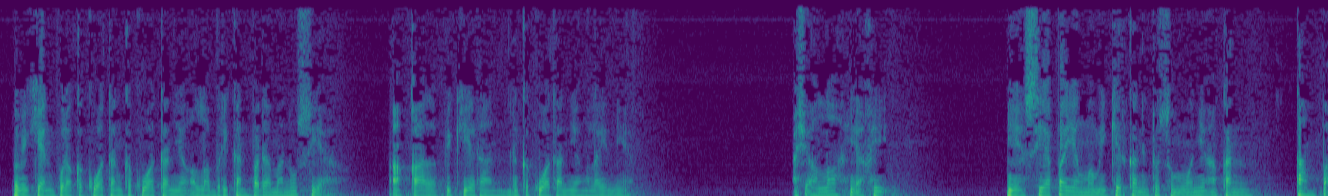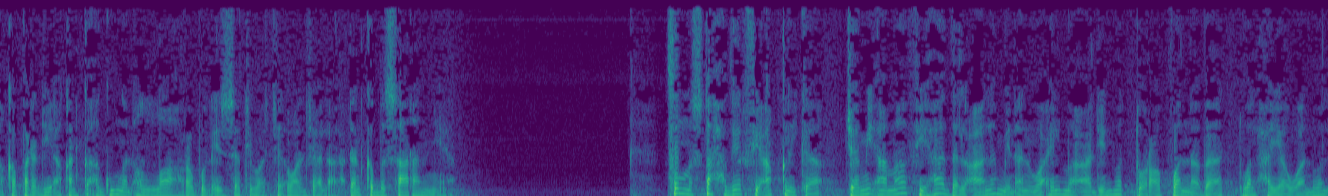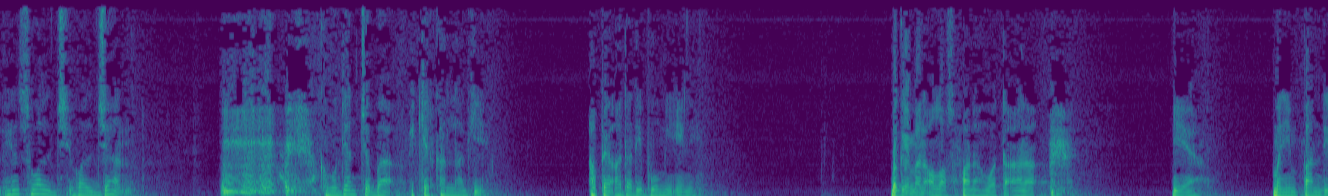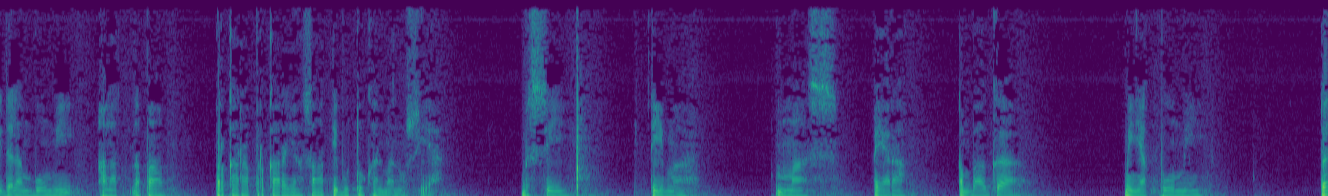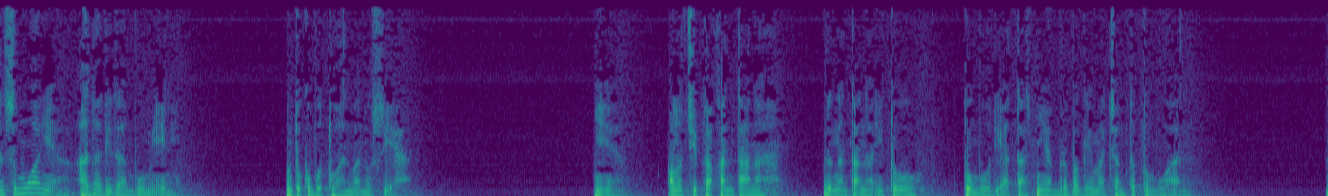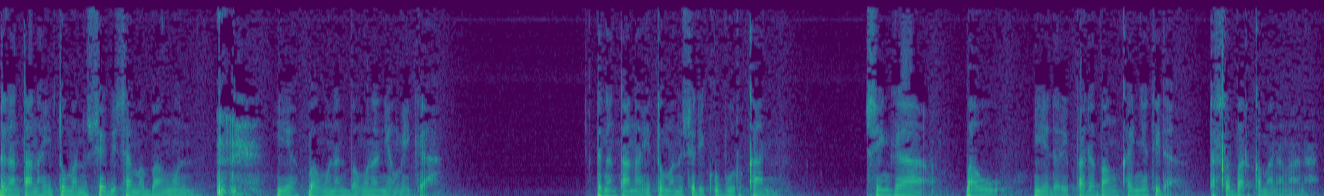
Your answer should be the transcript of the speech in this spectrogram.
Demikian pula kekuatan-kekuatan yang Allah berikan pada manusia. Akal, pikiran, dan kekuatan yang lainnya. Masya Allah, ya akhi. Ya, siapa yang memikirkan itu semuanya akan tampak kepada dia akan keagungan Allah Rabbul Izzati wal Jalal dan kebesarannya. ثم استحضر في عقلك جميع ما في هذا العالم من أنواع المعادن والتراب والنبات والحيوان والإنس والجان Kemudian coba pikirkan lagi apa yang ada di bumi ini. Bagaimana Allah Subhanahu wa taala ya menyimpan di dalam bumi alat apa perkara-perkara yang sangat dibutuhkan manusia. Besi, timah, emas, perak, tembaga, minyak bumi dan semuanya ada di dalam bumi ini untuk kebutuhan manusia. Iya. Allah ciptakan tanah, dengan tanah itu tumbuh di atasnya berbagai macam tumbuhan. Dengan tanah itu manusia bisa membangun ya, bangunan-bangunan yang megah. Dengan tanah itu manusia dikuburkan sehingga bau ya daripada bangkainya tidak tersebar ke mana-mana.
